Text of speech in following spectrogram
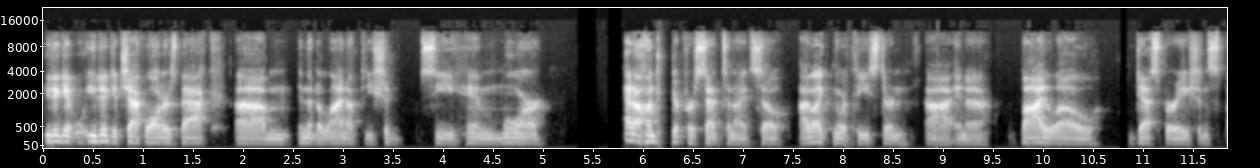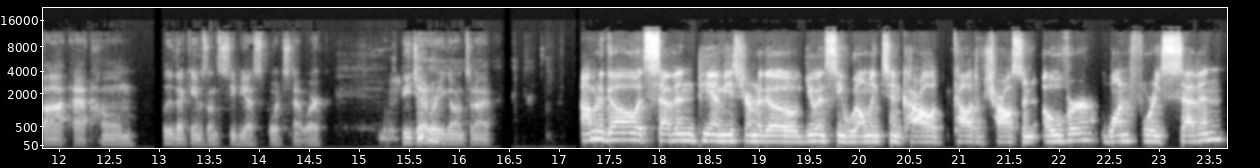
you did get you did get Shaq Walters back um, in the lineup. You should see him more at hundred percent tonight. So I like Northeastern uh, in a buy low desperation spot at home. I believe that game's on CBS Sports Network. BJ, where are you going tonight? I'm going to go at 7 p.m. Eastern. I'm going to go UNC Wilmington, College of Charleston over 147.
